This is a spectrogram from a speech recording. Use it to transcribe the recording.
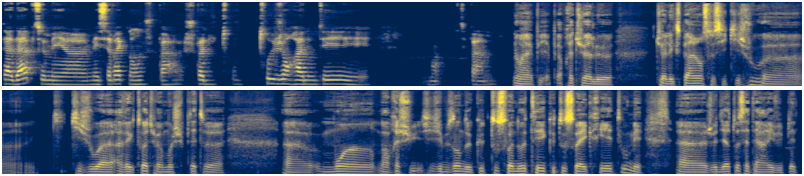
t'adaptes mais mais c'est vrai que non je suis pas je suis pas du tout trop du genre à noter bon c'est pas Ouais, et puis après tu as le tu as l'expérience aussi qui joue euh, qui, qui, joue avec toi. Tu vois, moi je suis peut-être euh, euh, moins. Bah après, j'ai besoin de que tout soit noté, que tout soit écrit et tout. Mais euh, je veux dire, toi, ça t'est arrivé peut-être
